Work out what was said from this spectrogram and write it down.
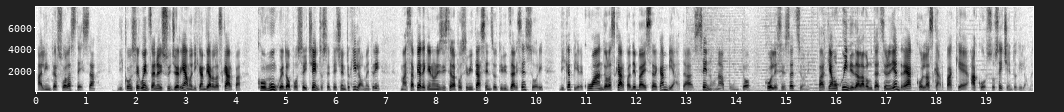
all'intersuola stessa, di conseguenza noi suggeriamo di cambiare la scarpa comunque dopo 600-700 km, ma sappiate che non esiste la possibilità senza utilizzare i sensori di capire quando la scarpa debba essere cambiata se non appunto con le sensazioni. Partiamo quindi dalla valutazione di Andrea con la scarpa che ha corso 600 km.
